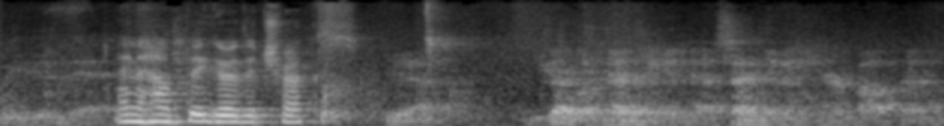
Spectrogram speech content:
We did that. And how big are the trucks? Yeah. You can look at it, it has something in here about that.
